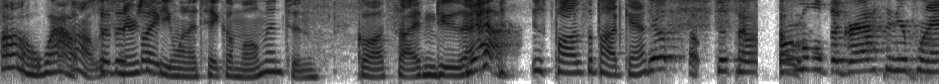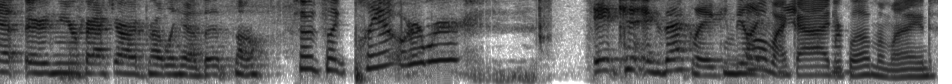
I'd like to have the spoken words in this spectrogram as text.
Oh wow! Oh, so listeners, like, if you want to take a moment and go outside and do that, yeah. just pause the podcast. Yep. Oh, just normal. The grass in your plant or in your backyard probably has it. So, so it's like plant armor. It can exactly. It can be like. Oh my god! You're blowing my mind.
